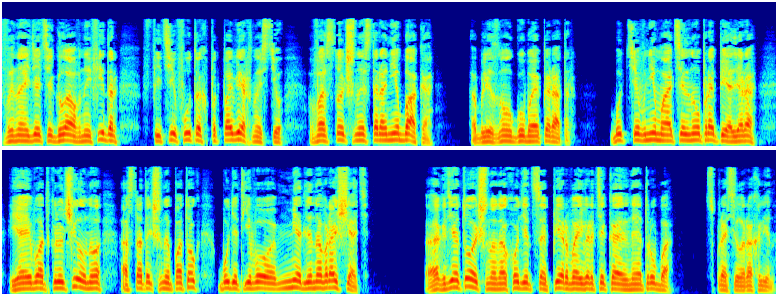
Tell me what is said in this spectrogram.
Вы найдете главный фидер в пяти футах под поверхностью, в восточной стороне бака, — облизнул губы оператор. — Будьте внимательны у пропеллера. Я его отключил, но остаточный поток будет его медленно вращать. — А где точно находится первая вертикальная труба? — спросил Рахлин.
